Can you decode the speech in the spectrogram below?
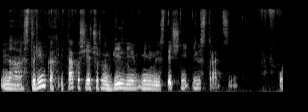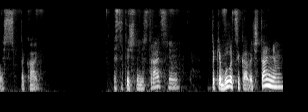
на сторінках, і також є чорнобілі мінімалістичні ілюстрації. Ось така естетична ілюстрація. Таке було цікаве читання.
